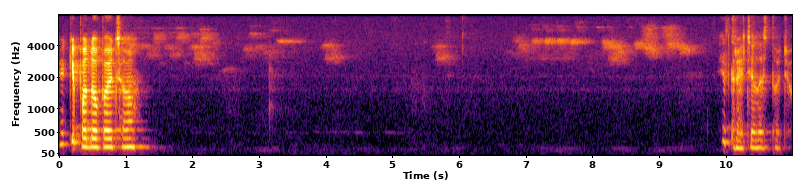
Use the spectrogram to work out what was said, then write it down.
які подобаються вам. І третій листочок.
